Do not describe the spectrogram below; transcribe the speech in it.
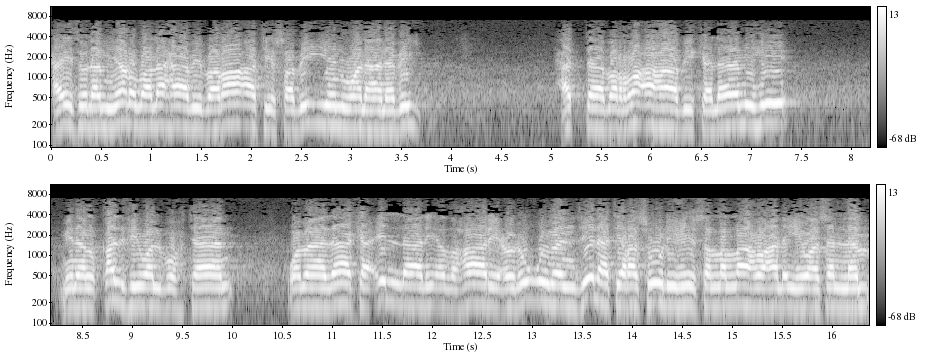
حيث لم يرض لها ببراءة صبي ولا نبي حتى برأها بكلامه من القذف والبهتان. وما ذاك إلا لإظهار علو منزلة رسوله صلى الله عليه وسلم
